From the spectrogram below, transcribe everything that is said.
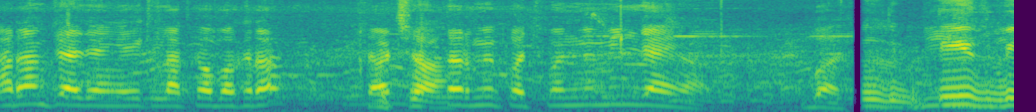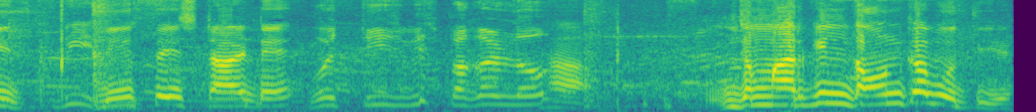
आराम से आ जाएँगे एक लाख का बकरा साठ अच्छा। सत्तर में पचपन में मिल जाएगा बस। तीस बीस बीस। से स्टार्ट है। वो तीस बीस पकड़ लो। हाँ। जब मार्किंग डाउन कब होती है?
